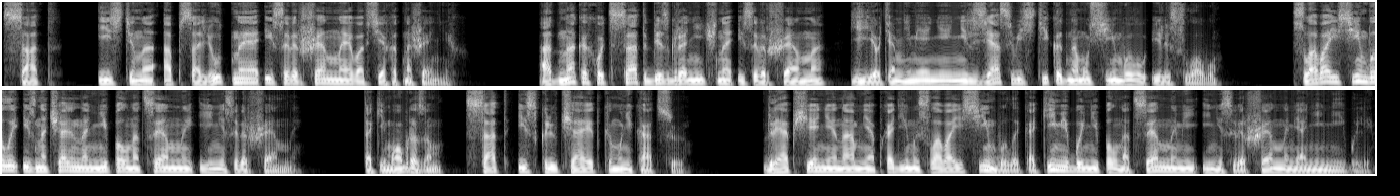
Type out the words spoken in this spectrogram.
Сад — истина абсолютная и совершенная во всех отношениях. Однако хоть сад безгранично и совершенно, ее, тем не менее, нельзя свести к одному символу или слову. Слова и символы изначально неполноценны и несовершенны. Таким образом, сад исключает коммуникацию. Для общения нам необходимы слова и символы, какими бы неполноценными и несовершенными они ни были.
